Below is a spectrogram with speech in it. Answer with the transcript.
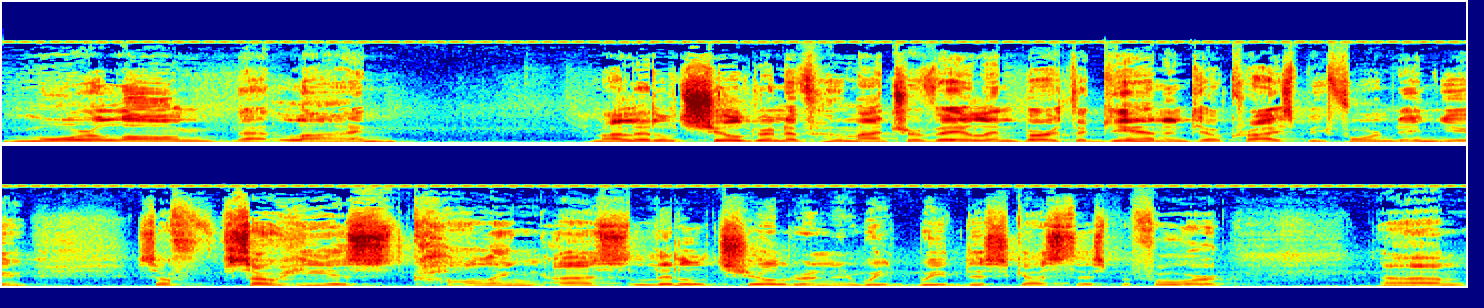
more along that line. My little children, of whom I travail in birth again until Christ be formed in you. So, so he is calling us little children, and we, we've discussed this before. Um,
